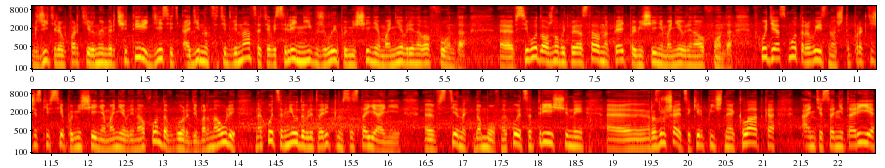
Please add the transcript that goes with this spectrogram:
к жителям квартир номер 4, 10, 11 и 12 о выселении их в жилые помещения маневренного фонда. Э, Всего должно быть предоставлено 5 помещений маневренного фонда. В ходе осмотра выяснилось, что практически все помещения маневренного фонда в городе Барнауле находятся в неудовлетворительном состоянии. Э, В стенах домов находятся трещины, э, разрушается кирпичная кладка, антисанитария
